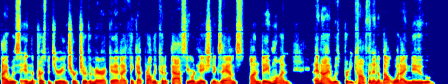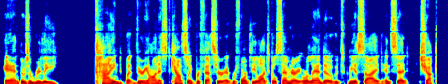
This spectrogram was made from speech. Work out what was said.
I was in the Presbyterian Church of America, and I think I probably could have passed the ordination exams on day one. And I was pretty confident about what I knew. And there was a really kind but very honest counseling professor at Reformed Theological Seminary, Orlando, who took me aside and said, Chuck,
